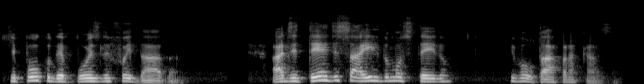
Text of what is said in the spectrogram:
que pouco depois lhe foi dada. Há de ter de sair do mosteiro e voltar para casa.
